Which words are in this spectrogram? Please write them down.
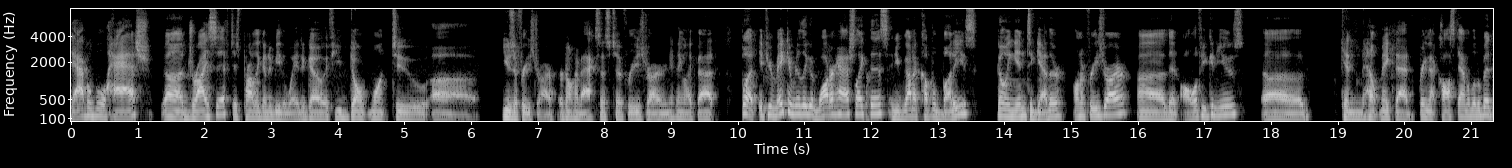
dabbable hash, uh, dry sift is probably going to be the way to go if you don't want to uh, use a freeze dryer or don't have access to a freeze dryer or anything like that. But if you're making really good water hash like this and you've got a couple buddies going in together on a freeze dryer uh, that all of you can use, uh, can help make that bring that cost down a little bit.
